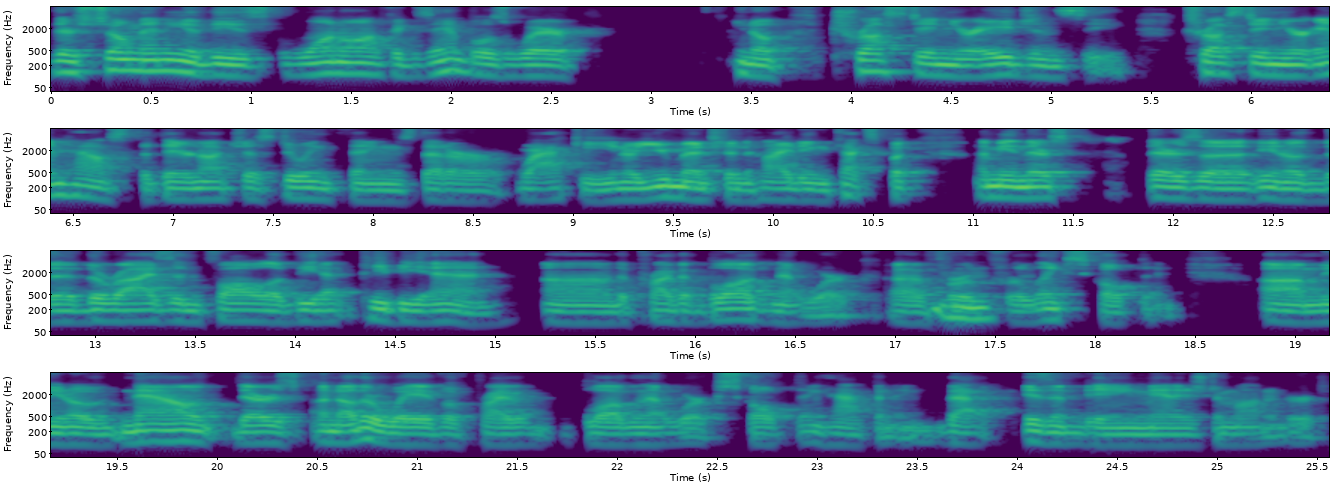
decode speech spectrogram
there's so many of these one-off examples where you know trust in your agency trust in your in-house that they're not just doing things that are wacky. You know you mentioned hiding text but i mean there's there's a you know the the rise and fall of the PBN, uh, the private blog network uh, for mm-hmm. for link sculpting. Um, you know now there's another wave of private blog network sculpting happening that isn't being managed and monitored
